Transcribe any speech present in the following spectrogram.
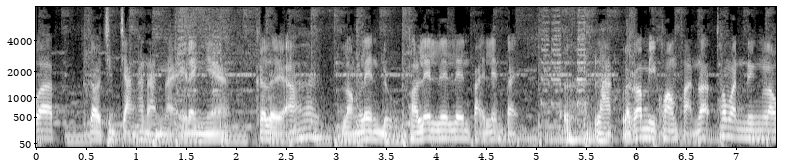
ว่าเราจริงจังขนาดไหนอะไรเงี้ยก็เลยอลองเล่นดู พอเล่นเล่นเล่นไปเล่นไปรักแล้วก็มีความฝันว่า ถ้าวันหนึ่งเรา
